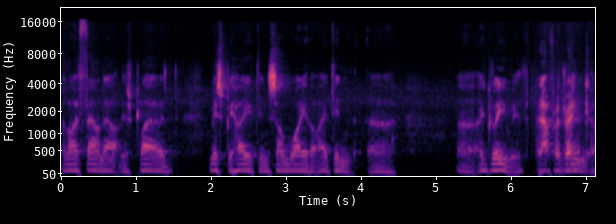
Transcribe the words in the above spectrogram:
and I found out this player had misbehaved in some way that I didn't uh, uh, agree with. Been out for a drink? And,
